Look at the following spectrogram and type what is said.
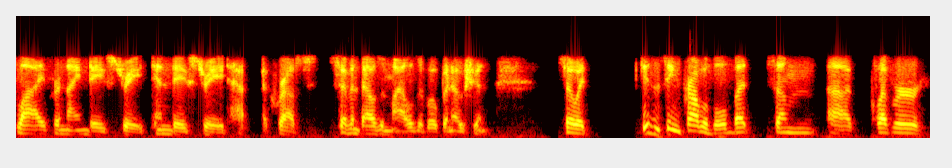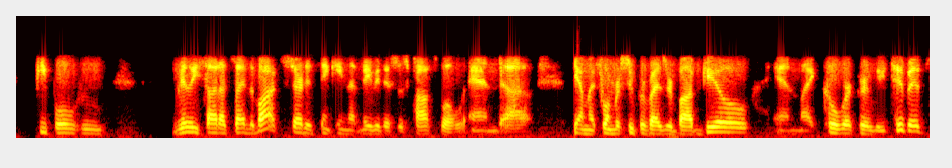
fly for nine days straight, 10 days straight across 7,000 miles of open ocean? So it didn't seem probable, but some uh, clever people who really thought outside the box started thinking that maybe this was possible. And uh, yeah, my former supervisor Bob Gill and my coworker Lee Tibbitts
